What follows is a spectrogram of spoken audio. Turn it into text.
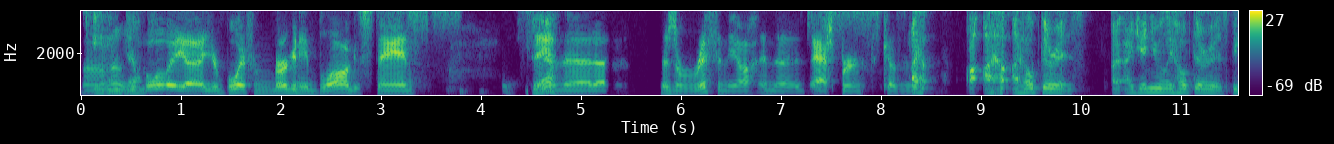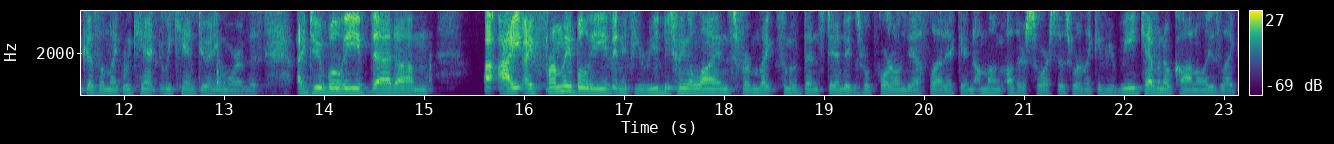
Know. And, Your um, boy, uh, your boy from Burgundy blog is saying saying that uh, there's a riff in the uh, in the Ashburn because of. I, I, I hope there is. I, I genuinely hope there is because I'm like we can't we can't do any more of this. I do believe that um I, I firmly believe, and if you read between the lines from like some of Ben Standig's report on the Athletic and among other sources, where like if you read Kevin O'Connell, he's like,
